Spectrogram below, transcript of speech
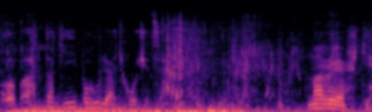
Опа, так їй погулять хочеться. Нарешті.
